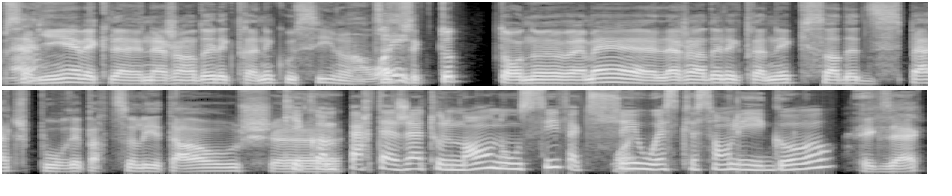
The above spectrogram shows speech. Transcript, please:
Puis Ça Hein? vient avec la- un agenda électronique aussi. Là. Ah oui? C'est que tout, on a vraiment euh, l'agenda électronique qui sort de dispatch pour répartir les tâches. Qui est euh, comme partagé à tout le monde aussi. Fait que tu sais où est-ce que sont les gars. Exact.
